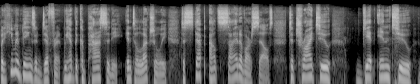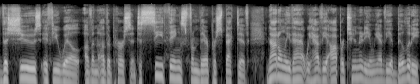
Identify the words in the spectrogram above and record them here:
But human beings are different. We have the capacity intellectually to step outside of ourselves, to try to get into the shoes, if you will, of another person, to see things from their perspective. Not only that, we have the opportunity and we have the ability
